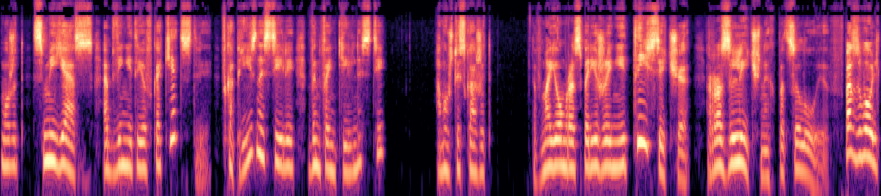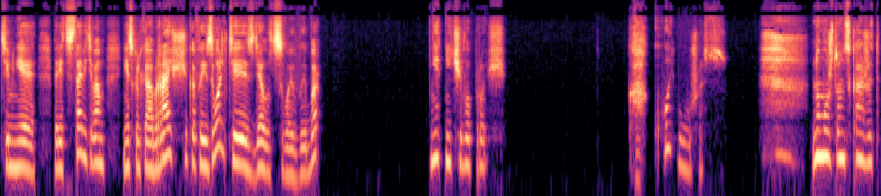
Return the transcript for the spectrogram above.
Может, смеясь, обвинит ее в кокетстве, в капризности или в инфантильности? А может, и скажет, в моем распоряжении тысяча различных поцелуев. Позвольте мне представить вам несколько образчиков и извольте сделать свой выбор. Нет ничего проще. Какой ужас! Но, может, он скажет,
